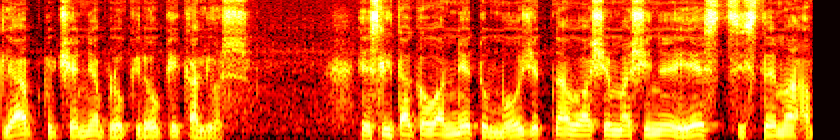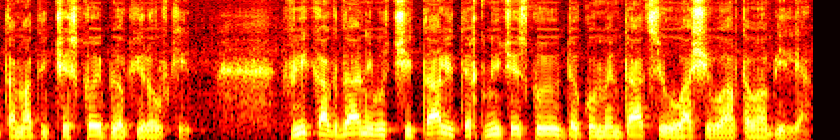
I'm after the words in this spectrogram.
для включения блокировки колес. Если такого нет, может на вашей машине есть система автоматической блокировки. Вы когда-нибудь читали техническую документацию вашего автомобиля?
